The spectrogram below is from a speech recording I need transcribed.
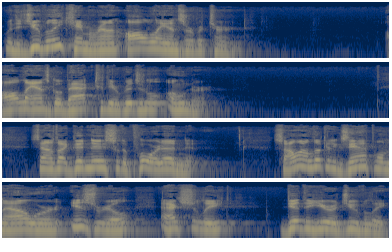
when the Jubilee came around, all lands are returned. All lands go back to the original owner. Sounds like good news for the poor, doesn't it? So I want to look at an example now where Israel actually did the year of Jubilee.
